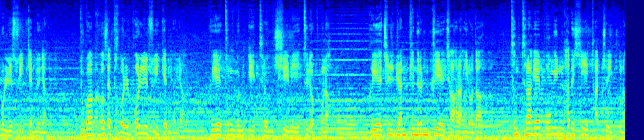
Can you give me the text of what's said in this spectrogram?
물릴 수 있겠느냐? 누가 그것의 턱을 벌릴 수 있겠느냐 그의 둥근 이틀은 쉼이 두렵구나. 그의 질비한 비늘은 그의 자랑이로다. 튼튼하게 봉인하듯이 닫혀 있구나.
